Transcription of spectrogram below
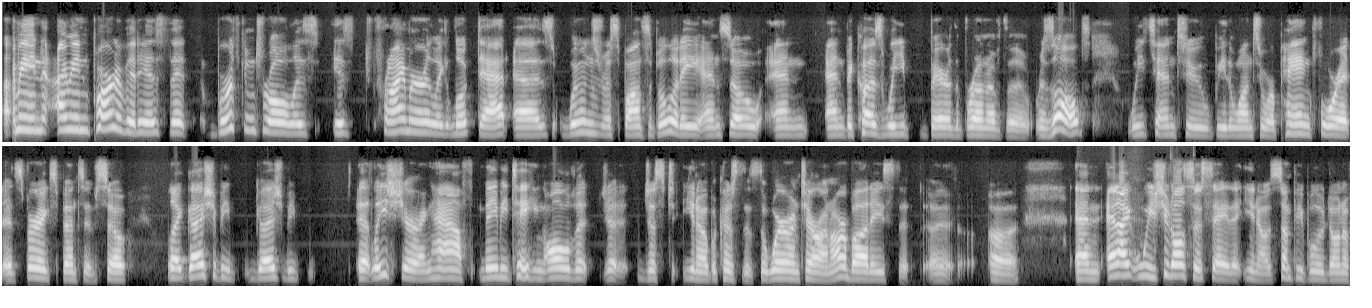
I mean, I mean, part of it is that birth control is is primarily looked at as women's responsibility, and so and and because we bear the brunt of the results, we tend to be the ones who are paying for it. It's very expensive, so like guys should be guys should be at least sharing half, maybe taking all of it, ju- just you know, because it's the wear and tear on our bodies that. Uh, uh, and and I we should also say that you know some people who don't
